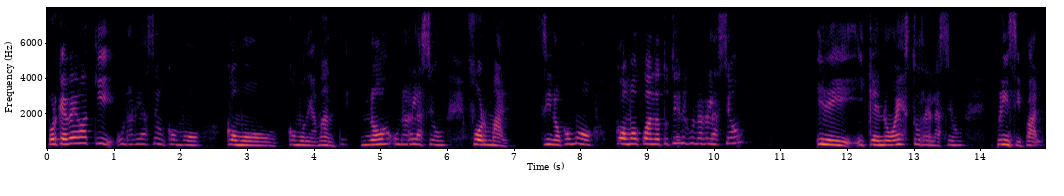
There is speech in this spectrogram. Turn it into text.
Porque veo aquí una relación como, como, como diamante, no una relación formal, sino como, como cuando tú tienes una relación y, y que no es tu relación principal.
